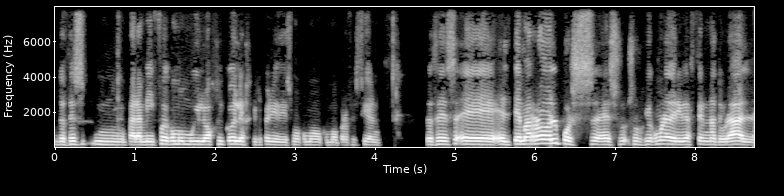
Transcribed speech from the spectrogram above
entonces mm, para mí fue como muy lógico elegir periodismo como, como profesión. Entonces eh, el tema rol pues surgió como una derivación natural.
